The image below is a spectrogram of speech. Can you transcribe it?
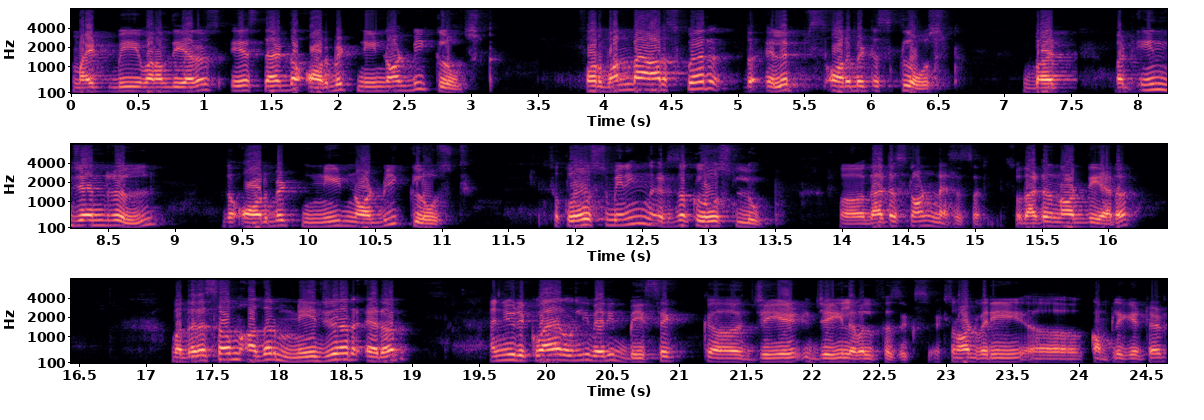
might be one of the errors is that the orbit need not be closed. For 1 by r square, the ellipse orbit is closed, but, but in general, the orbit need not be closed. So, closed meaning it is a closed loop. Uh, that is not necessary. So, that is not the error but there is some other major error and you require only very basic uh, JEE, JEE level physics. It's not very uh, complicated.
